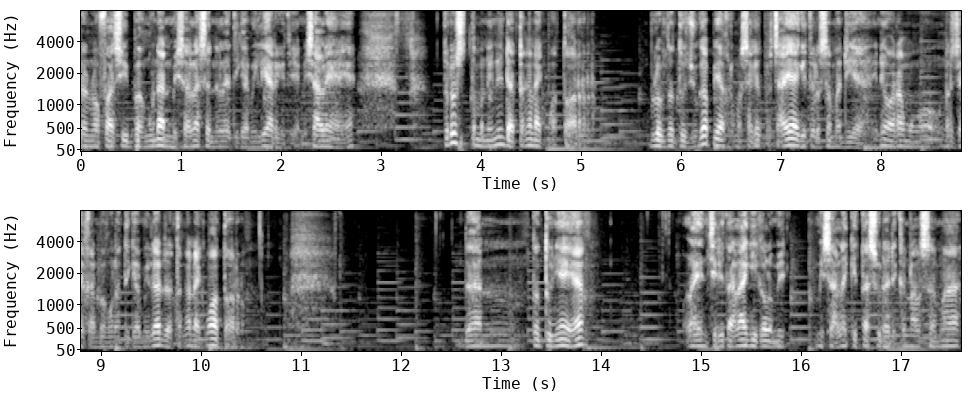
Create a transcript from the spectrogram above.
renovasi bangunan misalnya senilai 3 miliar gitu ya, misalnya ya. Terus teman ini datang naik motor. Belum tentu juga pihak rumah sakit percaya gitu loh sama dia. Ini orang mau mengerjakan bangunan 3 miliar datang naik motor. Dan tentunya ya lain cerita lagi kalau misalnya kita sudah dikenal sama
